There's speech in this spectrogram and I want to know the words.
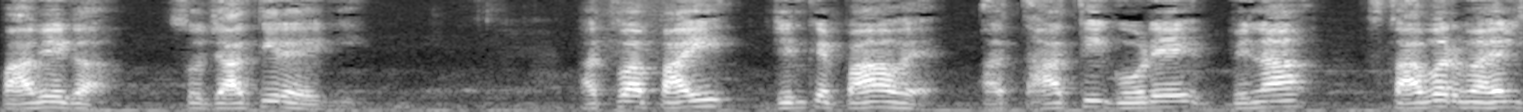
पावेगा, सो जाती रहेगी। अथवा पाई जिनके पाँव है हाथी, घोड़े बिना स्थावर महल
